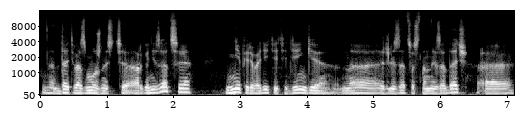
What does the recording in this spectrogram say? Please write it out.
дать возможность организации не переводить эти деньги на реализацию основных задач, а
